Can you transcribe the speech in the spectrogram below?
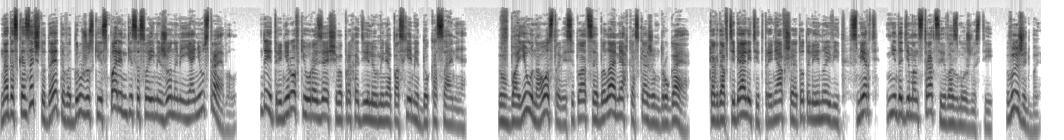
Надо сказать, что до этого дружеские спарринги со своими женами я не устраивал. Да и тренировки у разящего проходили у меня по схеме до касания. В бою на острове ситуация была, мягко скажем, другая. Когда в тебя летит принявшая тот или иной вид смерть, не до демонстрации возможностей. Выжить бы,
